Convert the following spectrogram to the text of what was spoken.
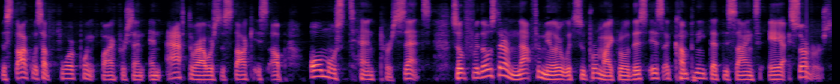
The stock was up 4.5%, and after hours, the stock is up almost 10%. So, for those that are not familiar with Supermicro, this is a company that designs AI servers.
